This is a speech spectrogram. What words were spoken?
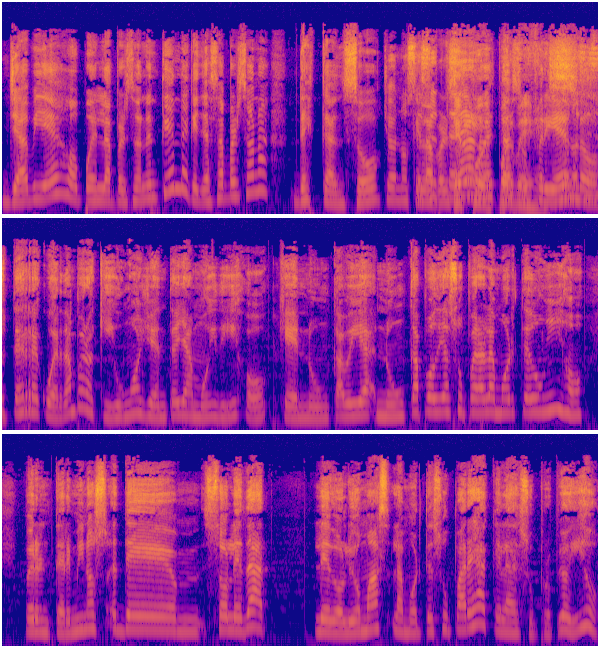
ya viejo, pues la persona entiende que ya esa persona descansó, Yo no sé que si la persona no está. Yo no sé sufriendo. si ustedes recuerdan, pero aquí un oyente llamó y dijo que nunca había, nunca podía superar la muerte de un hijo, pero en términos de mm, soledad le dolió más la muerte de su pareja que la de su propio hijo.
